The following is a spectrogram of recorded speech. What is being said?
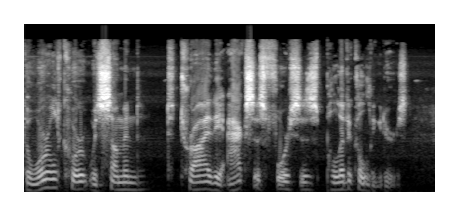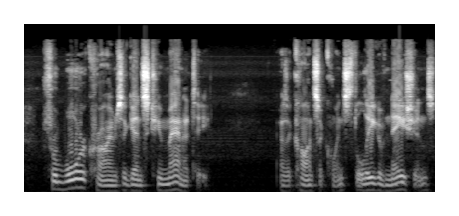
The World Court was summoned to try the Axis forces' political leaders for war crimes against humanity. As a consequence, the League of Nations,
